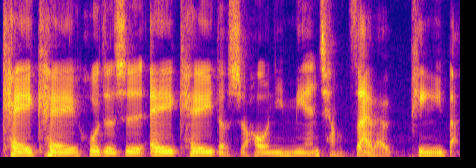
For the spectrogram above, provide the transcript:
K K 或者是 A K 的时候，你勉强再来拼一把。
